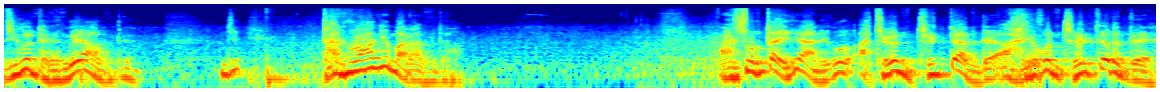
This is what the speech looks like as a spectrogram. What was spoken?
지금 되는 거야. 하면 돼. 이제 단호하게 말합니다. 알 수 없다 이게 아니고, 아, 저건 절대 안 돼. 아, 이건 절대로 돼.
